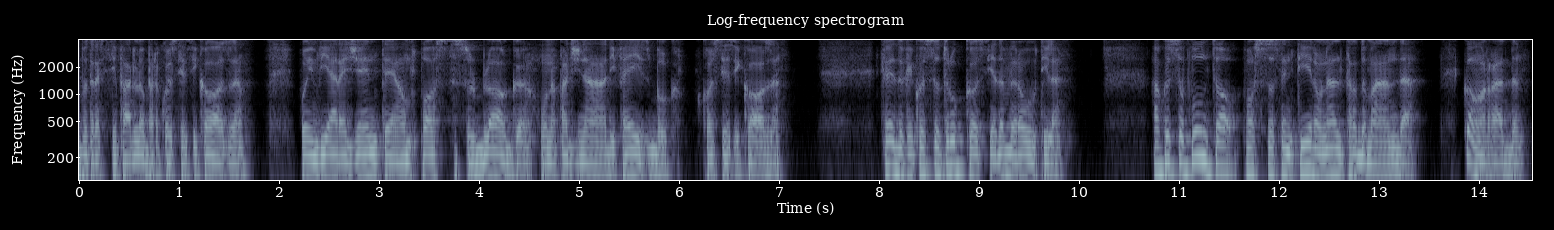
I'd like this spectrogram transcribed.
potresti farlo per qualsiasi cosa. Puoi inviare gente a un post sul blog, una pagina di Facebook, qualsiasi cosa. Credo che questo trucco sia davvero utile. A questo punto posso sentire un'altra domanda. Conrad,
